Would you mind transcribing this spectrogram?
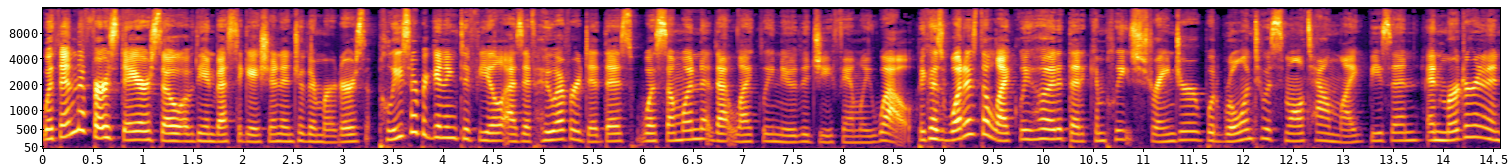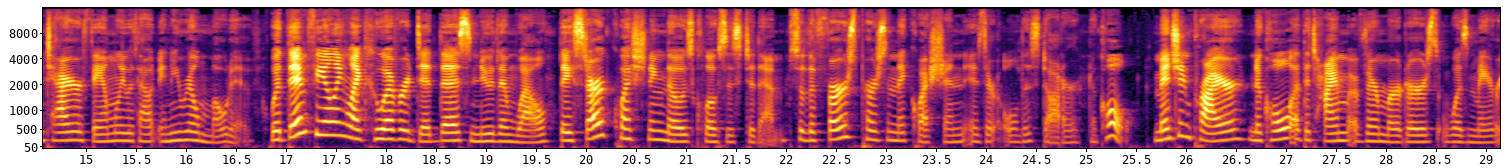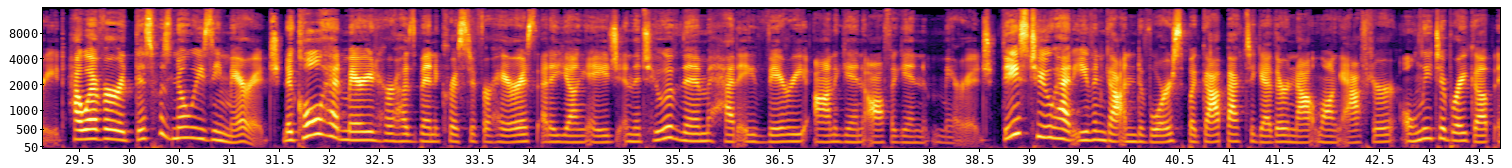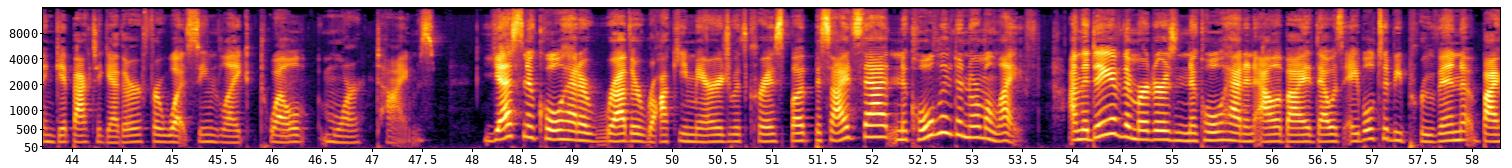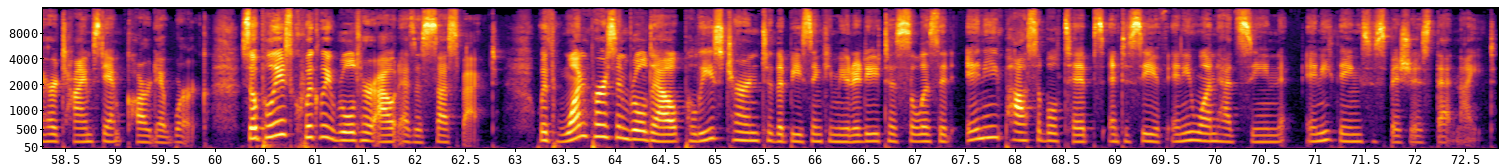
Within the first day or so of the investigation into the murders, police are beginning to feel as if whoever did this was someone that likely knew the Gee family well. Because what is the likelihood that a complete stranger would roll into a small town like Beason and murder an entire family without any real motive? With them feeling like whoever did this knew them well, they start questioning those closest to them. So the first person they question is their oldest daughter, Nicole. Mentioned prior, Nicole at the time of their murders was married. However, this was no easy marriage. Nicole had married her husband, Christopher Harris, at a young age, and the two of them had a very on again, off again marriage. These two had even gotten divorced but got back together not long after, only to break up and get back together for what seemed like 12 more times. Yes, Nicole had a rather rocky marriage with Chris, but besides that, Nicole lived a normal life. On the day of the murders, Nicole had an alibi that was able to be proven by her timestamp card at work, so police quickly ruled her out as a suspect. With one person ruled out, police turned to the Beason community to solicit any possible tips and to see if anyone had seen anything suspicious that night.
